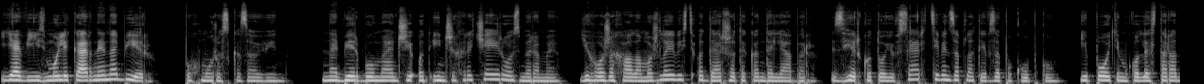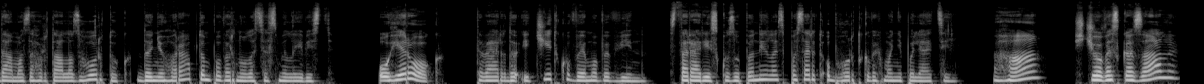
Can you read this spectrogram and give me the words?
Я візьму лікерний набір, похмуро сказав він. Набір був менший від інших речей розмірами. Його жахала можливість одержати канделябр. З гіркотою в серці він заплатив за покупку. І потім, коли стара дама загортала згорток, до нього раптом повернулася сміливість. Огірок. твердо і чітко вимовив він. Стара різко зупинилась посеред обгорткових маніпуляцій. Га? Що ви сказали?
